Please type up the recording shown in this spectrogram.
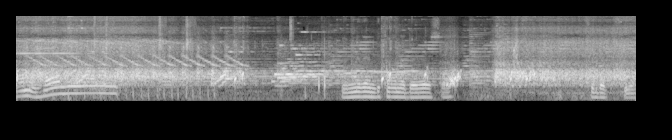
Ama hayır. Yemin ederim bir tane dolu olsa. Şurada pusuyor.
